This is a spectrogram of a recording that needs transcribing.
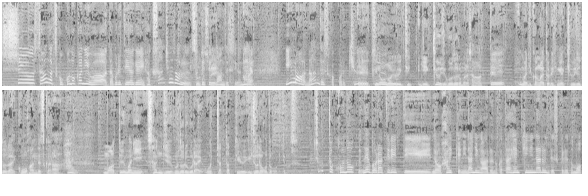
週3月9日には WTI 原油130ドルつけてたんですよね。今は何ですかこれ、えー、昨日の夜一時95ドルまで下がって今時間外取引が90ドル台後半ですから、はい、もうあっという間に35ドルぐらい落っちゃったっていう異常なことが起きてますちょっとこの、ね、ボラティリティの背景に何があるのか大変気になるんですけれども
